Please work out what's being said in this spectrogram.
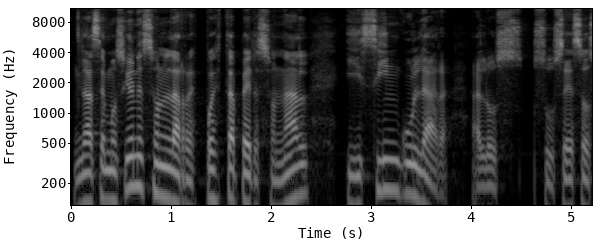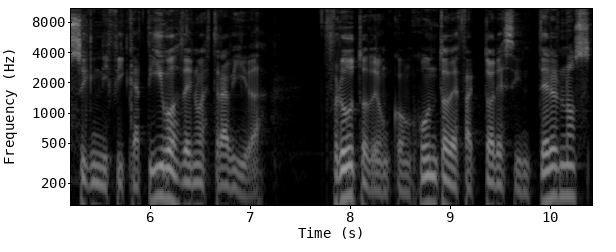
Las emociones son la respuesta personal y singular a los sucesos significativos de nuestra vida, fruto de un conjunto de factores internos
